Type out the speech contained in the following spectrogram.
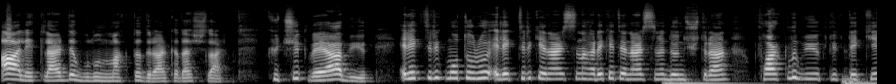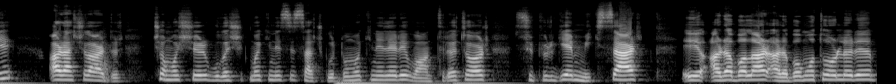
aletlerde bulunmaktadır arkadaşlar. Küçük veya büyük. Elektrik motoru elektrik enerjisini hareket enerjisine dönüştüren farklı büyüklükteki araçlardır. Çamaşır, bulaşık makinesi, saç kurutma makineleri, vantilatör, süpürge, mikser, e, arabalar, araba motorları,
